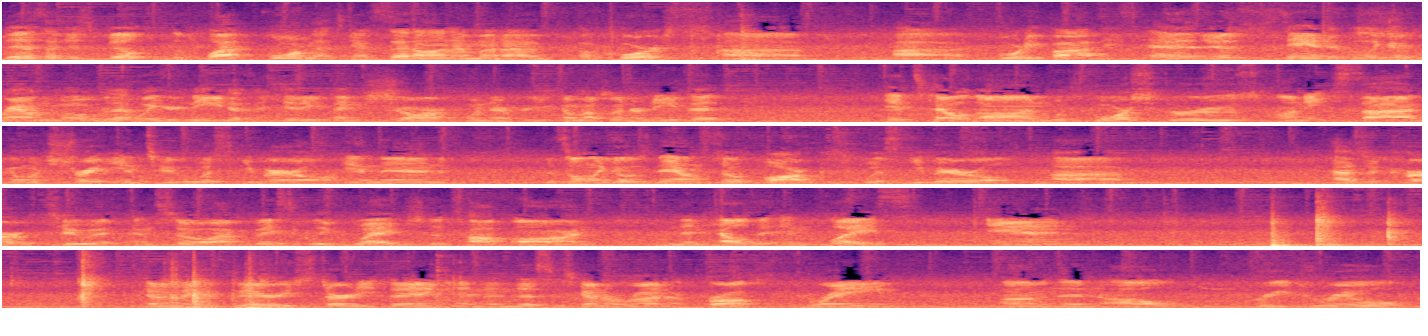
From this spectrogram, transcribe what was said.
This, I just built the platform that's going to sit on. I'm going to, of course, uh, uh, 45 these edges, sand it really good, round them over, that way your knee doesn't hit anything sharp whenever you come up underneath it. It's held on with four screws on each side going straight into the whiskey barrel and then this only goes down so far because whiskey barrel uh, has a curve to it and so I basically wedged the top on and then held it in place and it's going to make a very sturdy thing and then this is going to run across the grain um, and then I'll pre-drill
